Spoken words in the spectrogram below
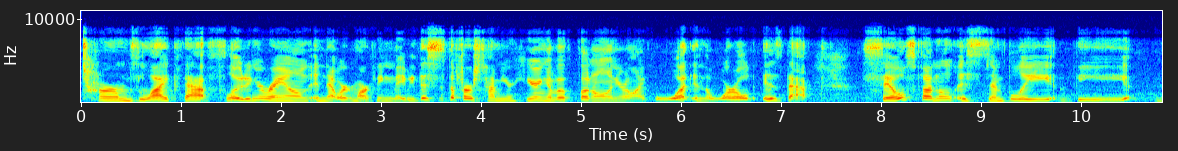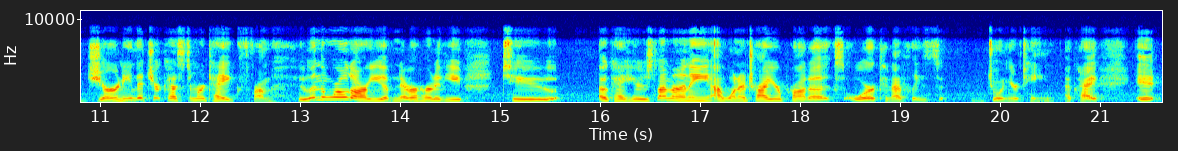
terms like that floating around in network marketing. Maybe this is the first time you're hearing of a funnel and you're like, what in the world is that? Sales funnel is simply the journey that your customer takes from who in the world are you, I've never heard of you, to okay, here's my money, I want to try your products, or can I please join your team? Okay, it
